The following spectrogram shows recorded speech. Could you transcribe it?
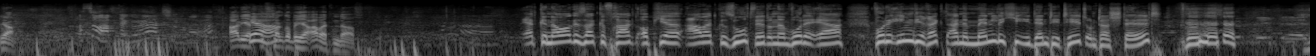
ja. Achso, habt ihr gehört schon, oder was? Ali hat Ja. gefragt, ob er hier arbeiten darf. Er hat genauer gesagt gefragt, ob hier Arbeit gesucht wird und dann wurde er, wurde ihm direkt eine männliche Identität unterstellt. Ich, äh, es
